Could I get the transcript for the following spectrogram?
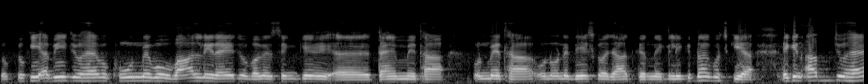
तो क्योंकि अभी जो है वो खून में वो वाल नहीं रहे जो भगत सिंह के टाइम में था, उनमें था, उन्होंने देश को आज़ाद करने के लिए कितना कुछ किया। लेकिन अब जो है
